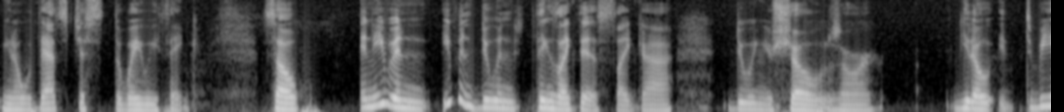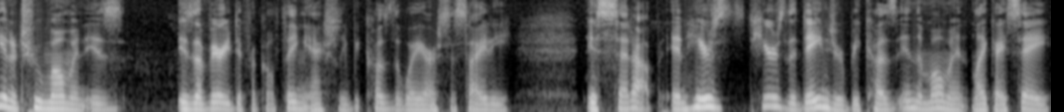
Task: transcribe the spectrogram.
you know that's just the way we think. So, and even even doing things like this, like uh, doing your shows, or you know, to be in a true moment is is a very difficult thing actually because the way our society is set up. And here's here's the danger because in the moment, like I say,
